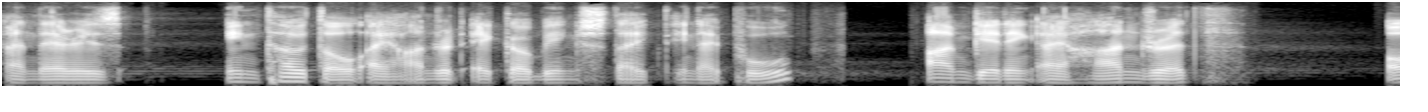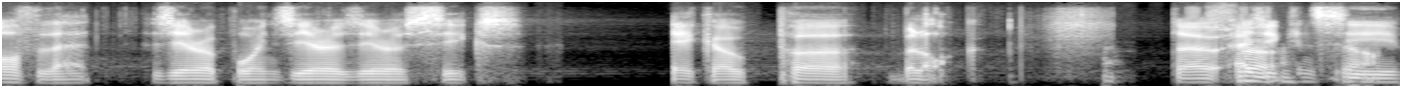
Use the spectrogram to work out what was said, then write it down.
and there is in total a hundred Echo being staked in a pool, I'm getting a hundredth of that 0.006 Echo per block. So as you can see,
